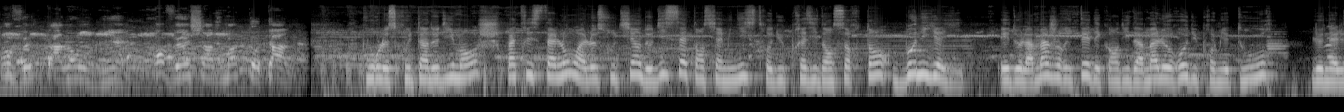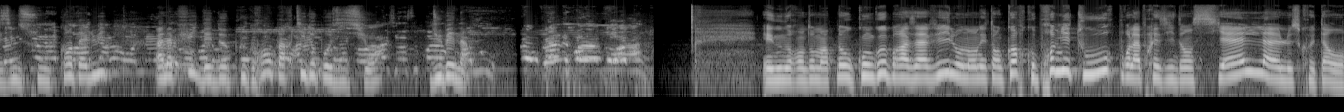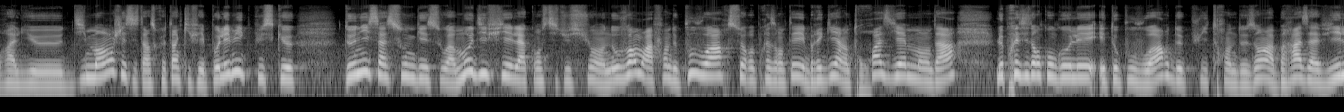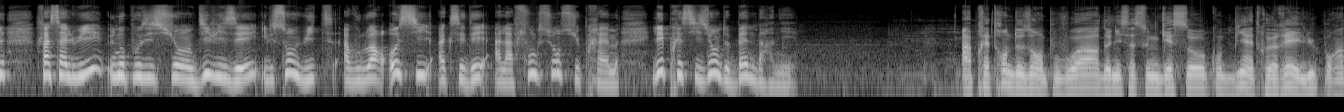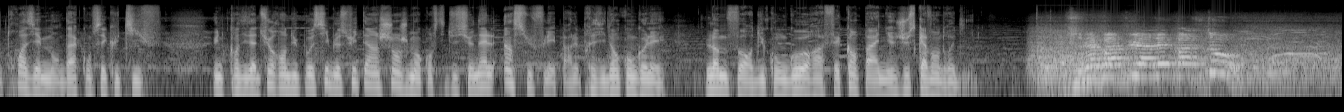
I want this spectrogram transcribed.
On veut talent ou rien. On veut un changement total. Pour le scrutin de dimanche, Patrice Talon a le soutien de 17 anciens ministres du président sortant Boni Yahi et de la majorité des candidats malheureux du premier tour, Lionel Zinsou, quant à lui, à l'appui des deux plus grands partis d'opposition du Bénin. Et nous nous rendons maintenant au Congo-Brazzaville. On en est encore qu'au premier tour pour la présidentielle. Le scrutin aura lieu dimanche et c'est un scrutin qui fait polémique puisque Denis Sassou Nguesso a modifié la constitution en novembre afin de pouvoir se représenter et briguer un troisième mandat. Le président congolais est au pouvoir depuis 32 ans à Brazzaville. Face à lui, une opposition divisée. Ils sont huit à vouloir aussi accéder à la fonction suprême. Les précisions de Ben Barnier. Après 32 ans au pouvoir, Denis Sassou Nguesso compte bien être réélu pour un troisième mandat consécutif. Une candidature rendue possible suite à un changement constitutionnel insufflé par le président congolais. L'homme fort du Congo aura fait campagne jusqu'à vendredi. Je n'ai pas pu aller partout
